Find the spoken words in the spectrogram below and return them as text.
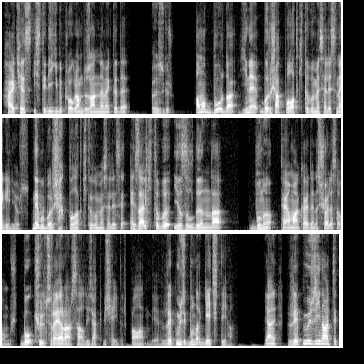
Herkes istediği gibi program düzenlemekte de özgür. Ama burada yine Barış Akpolat kitabı meselesine geliyoruz. Ne bu Barış Akpolat kitabı meselesi? Ezel kitabı yazıldığında bunu Teoman Karadeniz şöyle savunmuş. Bu kültüre yarar sağlayacak bir şeydir falan diye. Rap müzik bunları geçti ya. Yani rap müziğin artık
